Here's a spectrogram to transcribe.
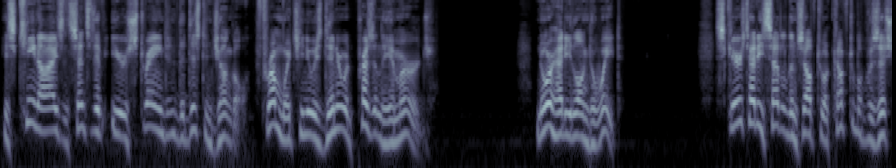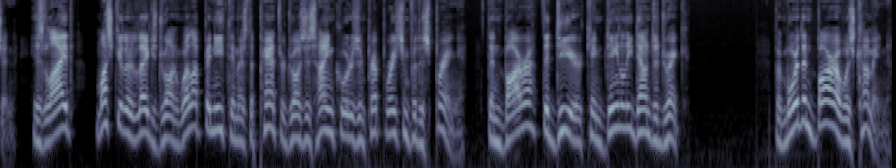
his keen eyes and sensitive ears strained into the distant jungle, from which he knew his dinner would presently emerge. Nor had he long to wait. Scarce had he settled himself to a comfortable position, his lithe, muscular legs drawn well up beneath him as the panther draws his hindquarters in preparation for the spring, Then Bara, the deer, came daintily down to drink. But more than Bara was coming.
